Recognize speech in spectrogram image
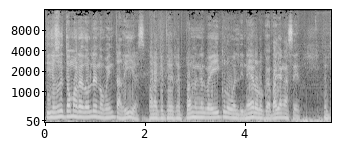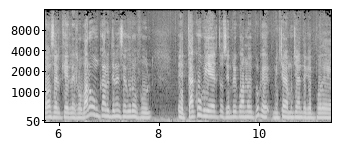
y eso se toma alrededor de 90 días para que te repongan el vehículo o el dinero, lo que vayan a hacer. Entonces el que le robaron un carro y tiene seguro full, está cubierto siempre y cuando, porque Michelle, hay mucha gente que puede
